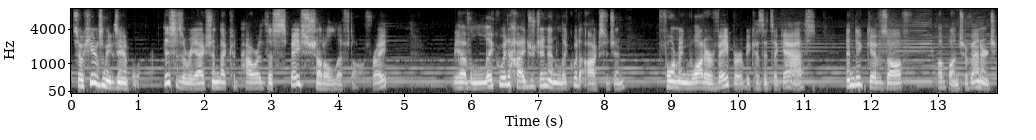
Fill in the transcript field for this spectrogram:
So here's an example of that. This is a reaction that could power the space shuttle liftoff, right? We have liquid hydrogen and liquid oxygen forming water vapor because it's a gas, and it gives off a bunch of energy.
